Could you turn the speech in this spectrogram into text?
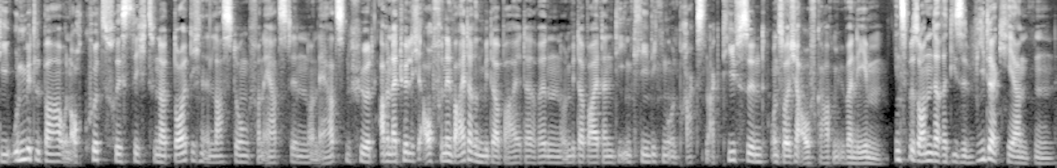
die unmittelbar und auch kurzfristig zu einer deutlichen Entlastung von Ärztinnen und Ärzten führt, aber natürlich auch von den weiteren Mitarbeiterinnen und Mitarbeitern, die in Kliniken und Praxen aktiv sind und solche Aufgaben übernehmen. Insbesondere diese wiederkehrenden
